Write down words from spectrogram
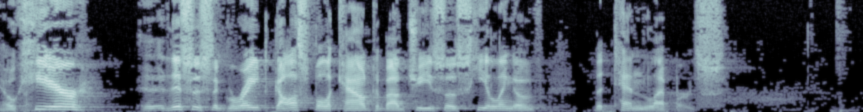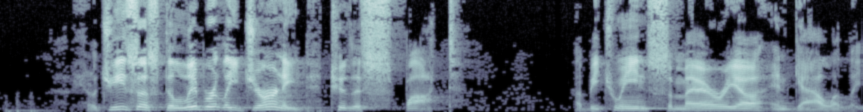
You know, here, uh, this is the great gospel account about Jesus' healing of the ten lepers. You know, Jesus deliberately journeyed to the spot uh, between Samaria and Galilee.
